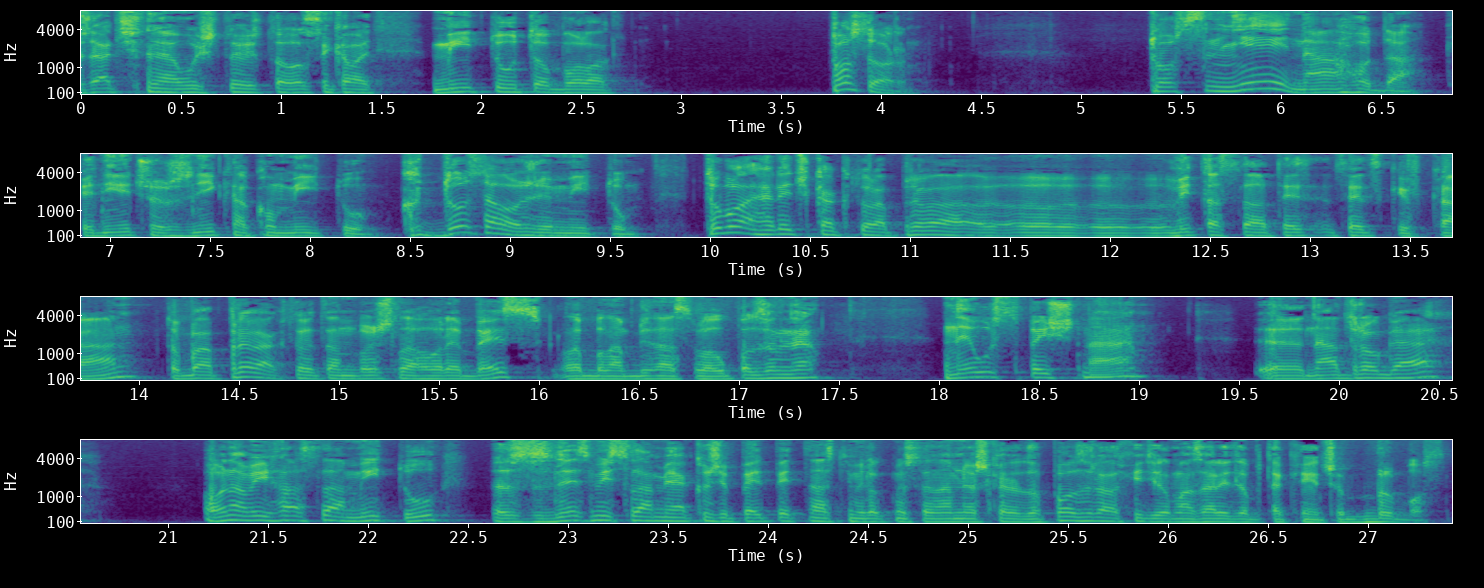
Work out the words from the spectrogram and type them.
začína už to, to osekávať. My tu to bolo... Pozor, to nie je náhoda, keď niečo vzniká ako mýtu. Kto založil mýtu? To bola herečka, ktorá prvá uh, uh, vytasala te, cecky v Kán. To bola prvá, ktorá tam došla hore bez, lebo na by seba upozornila. Neúspešná, uh, na drogách, ona vyhlásila my tu s nezmyslami, akože 5-15 rokmi sa na mňa škaredo pozrel, chytil ma zariť, lebo také niečo blbosť.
